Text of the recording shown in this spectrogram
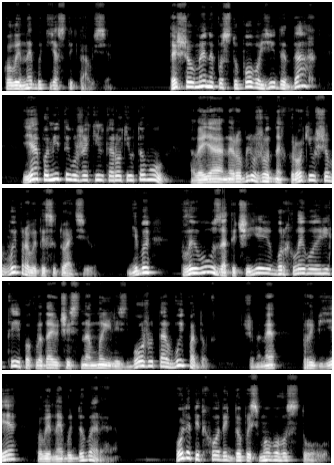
коли-небудь я стикався. Те, що в мене поступово їде дах, я помітив уже кілька років тому, але я не роблю жодних кроків, щоб виправити ситуацію. Ніби пливу за течією бурхливої ріки, покладаючись на милість Божу та випадок, що мене приб'є коли-небудь до берега. Оля підходить до письмового столу,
